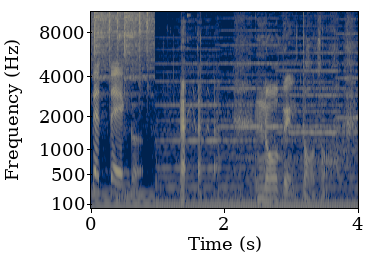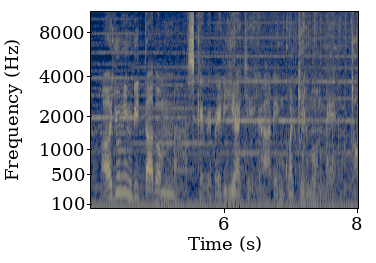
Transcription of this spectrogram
Te tengo. No del todo. Hay un invitado más que debería llegar en cualquier momento.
